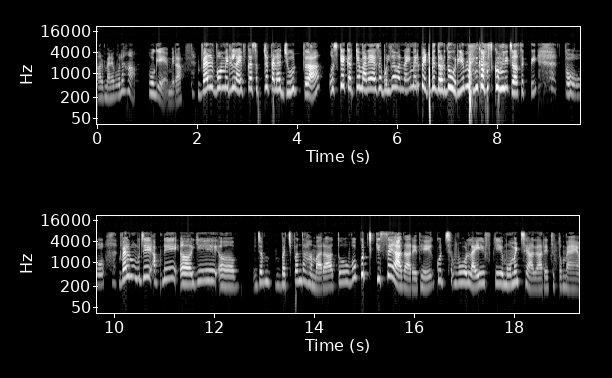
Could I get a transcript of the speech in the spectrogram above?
और मैंने बोला हाँ हो गया है मेरा। वेल well, वो मेरी लाइफ का सबसे पहला झूठ था उसके करके मैंने ऐसा बोला नहीं मेरे पेट में दर्द हो रही है मैं कल स्कूल नहीं जा सकती। तो वेल well, मुझे अपने ये जब बचपन था हमारा तो वो कुछ किस्से याद आ रहे थे कुछ वो लाइफ के मोमेंट्स याद आ रहे थे तो मैं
